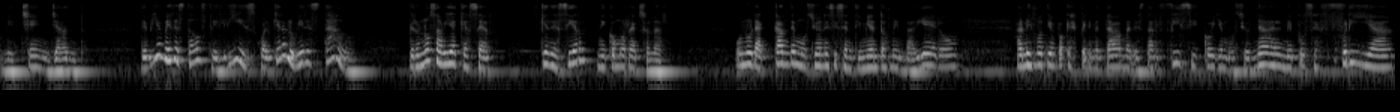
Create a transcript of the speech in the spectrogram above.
me eché en llanto. Debía haber estado feliz, cualquiera lo hubiera estado pero no sabía qué hacer, qué decir ni cómo reaccionar. Un huracán de emociones y sentimientos me invadieron. Al mismo tiempo que experimentaba malestar físico y emocional, me puse fría.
